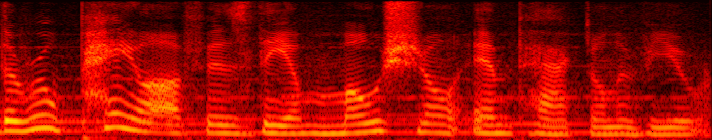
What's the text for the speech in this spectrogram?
the real payoff is the emotional impact on the viewer.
